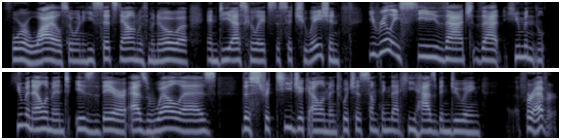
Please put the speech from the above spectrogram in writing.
for a while. So when he sits down with Manoah and de-escalates the situation, you really see that that human human element is there as well as the strategic element, which is something that he has been doing forever,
